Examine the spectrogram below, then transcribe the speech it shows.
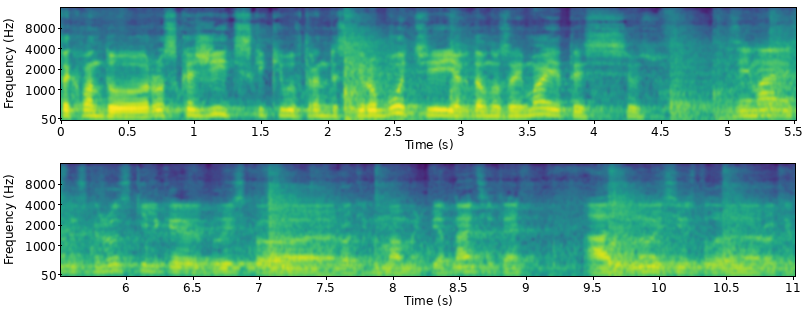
Теквандо. Розкажіть, скільки ви в тренерській роботі, як давно займаєтесь? Займаюсь, не скажу скільки, близько років, мабуть, 15, а треную 7,5 років.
